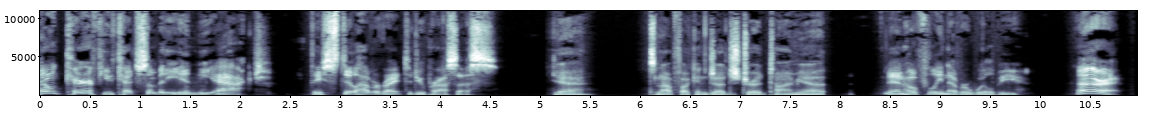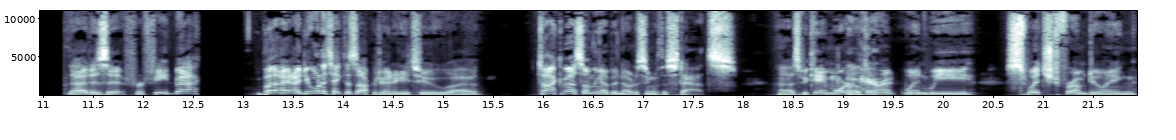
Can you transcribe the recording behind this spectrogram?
don't care if you catch somebody in the act. They still have a right to due process. Yeah. It's not fucking Judge Dredd time yet. and hopefully never will be. All right. That is it for feedback. But I, I do want to take this opportunity to uh, talk about something I've been noticing with the stats. Uh, this became more Okay. apparent when we switched from doing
